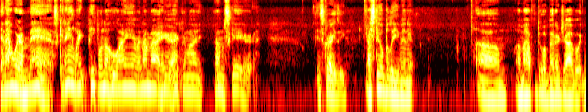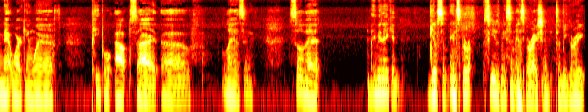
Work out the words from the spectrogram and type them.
And I wear a mask. It ain't like people know who I am and I'm out here acting like I'm scared. It's crazy. I still believe in it. Um, I'm gonna have to do a better job with networking with people outside of Lansing so that maybe they could give some inspir excuse me some inspiration to be great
